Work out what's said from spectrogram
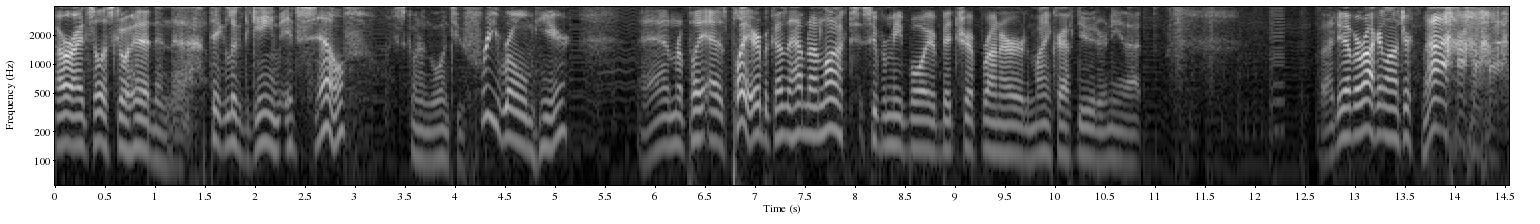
Alright, so let's go ahead and uh, take a look at the game itself. Just going to go into free roam here. And I'm going to play as player because I haven't unlocked Super Meat Boy or Bit Trip Runner or the Minecraft Dude or any of that. But I do have a rocket launcher. Ah ha ha ha.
